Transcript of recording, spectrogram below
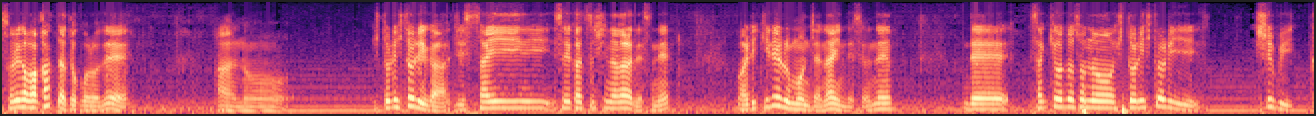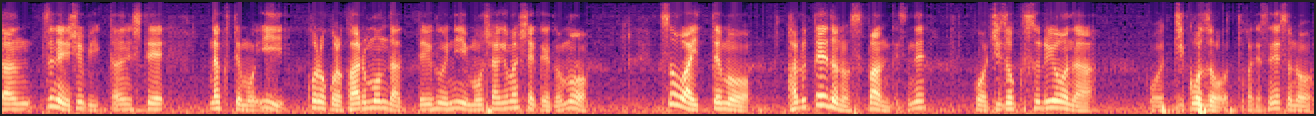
それが分かったところで、あの一人一人が実際生活しながらですね、割り切れるもんじゃないんですよね。で、先ほどその一人一人守備一貫、常に守備一貫してなくてもいい、コロコロ変わるもんだっていうふうに申し上げましたけれども、そうは言っても、ある程度のスパンですね、こう持続するようなこう自己像とかですね、その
